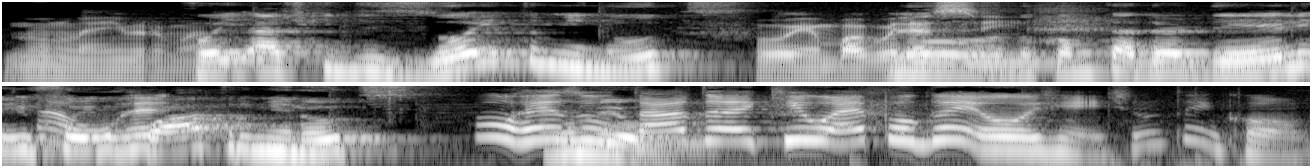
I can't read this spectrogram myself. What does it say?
Não lembro, mano. Foi acho que 18 minutos. Foi um bagulho no, assim. No computador dele e Não, foi re... 4 minutos. O resultado é que o Apple ganhou, gente. Não tem como.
